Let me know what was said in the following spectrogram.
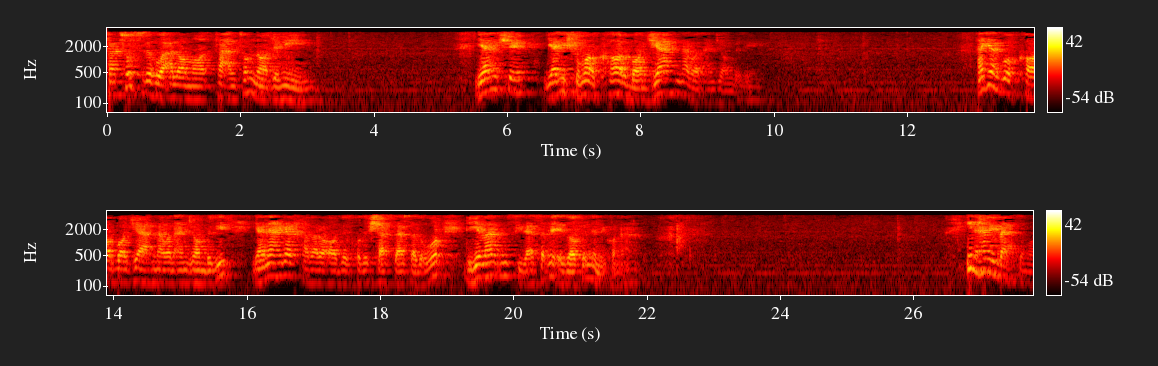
فتصبه علامات فعلتم ناجمین یعنی که یعنی شما کار با جهل نباید انجام بدید اگر گفت کار با جهل نباید انجام بدید یعنی اگر خبر عادل خود 60 درصد آورد دیگه من اون 30 درصد اضافه نمی کنم. این همین بحث ما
